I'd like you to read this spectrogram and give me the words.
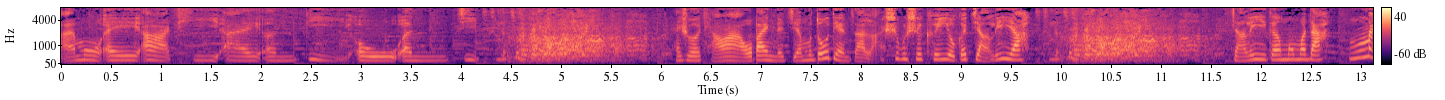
M A R T I N D O N G，他说条啊，我把你的节目都点赞了，是不是可以有个奖励呀？奖励一个么么哒，嗯嘛。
